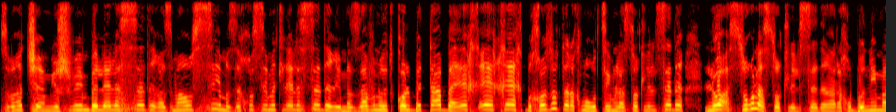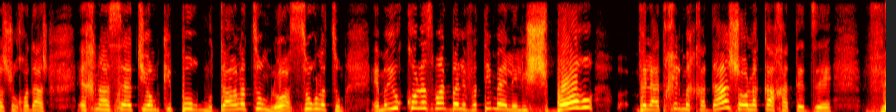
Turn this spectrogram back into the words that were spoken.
זאת אומרת שהם יושבים בליל הסדר, אז מה עושים? אז איך עושים את ליל הסדר? אם עזבנו את כל בית אבא, איך, איך, איך, בכל זאת אנחנו רוצים לעשות ליל סדר? לא, אסור לעשות ליל סדר, אנחנו בונים משהו חדש. איך נעשה את יום כיפור? מותר לצום? לא, אסור לצום. הם היו כל הזמן בלבטים האלה לשבור ולהתחיל מחדש או לקחת את זה. ו...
